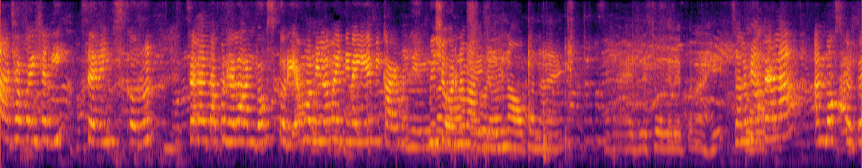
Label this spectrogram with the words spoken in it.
माझ्या पैशानी सेव्हिंग्स करून. चला आता आपण ह्याला अनबॉक्स करूया. मम्मीला माहिती नाहीये मी काय मिशोवरनं त्याच्यावर मागवले नाव पण आहे. सगळं ॲड्रेस वगैरे पण आहे. चला मी आता ह्याला अनबॉक्स करते.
